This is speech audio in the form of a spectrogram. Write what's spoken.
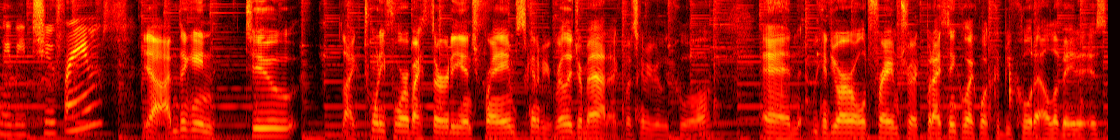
maybe two frames. Yeah, I'm thinking two like 24 by 30 inch frames. It's gonna be really dramatic, but it's gonna be really cool. And we can do our old frame trick. But I think like what could be cool to elevate it is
